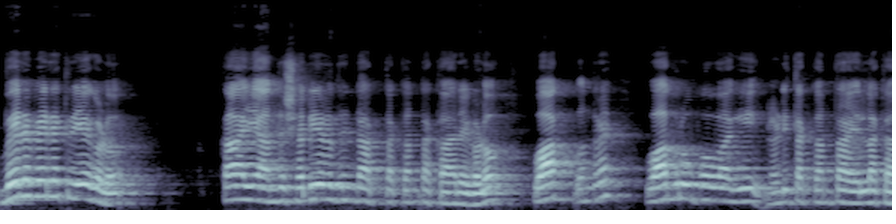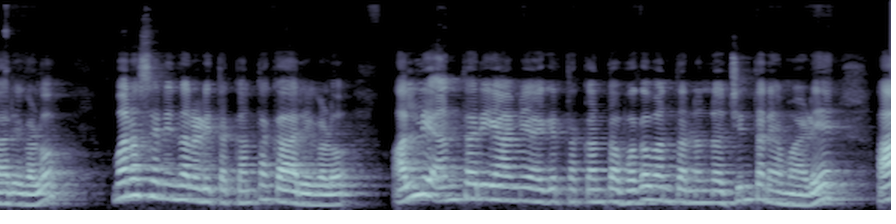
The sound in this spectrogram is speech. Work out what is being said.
ಬೇರೆ ಬೇರೆ ಕ್ರಿಯೆಗಳು, ಕಾಯ ಅಂದರೆ ಶರೀರದಿಂದ ಆಗ್ತಕ್ಕಂಥ ಕಾರ್ಯಗಳು, ವಾಕ್ ಅಂದರೆ ವಾಗ್ರೂಪವಾಗಿ ನಡೀತಕ್ಕಂಥ ಎಲ್ಲ ಕಾರ್ಯಗಳು, ಮನಸ್ಸಿನಿಂದ ನಡೀತಕ್ಕಂಥ ಕಾರ್ಯಗಳು ಅಲ್ಲಿ ಅಂತರ್ಯಾಮಿಯಾಗಿರ್ತಕ್ಕಂಥ ಭಗವಂತನನ್ನು ಚಿಂತನೆ ಮಾಡಿ, ಆ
